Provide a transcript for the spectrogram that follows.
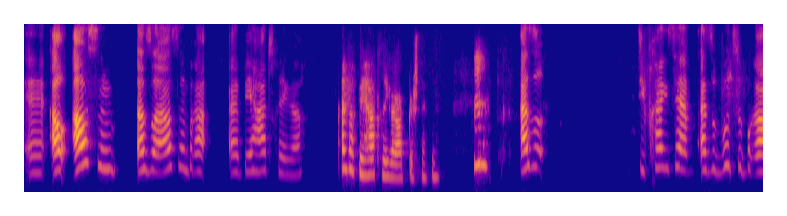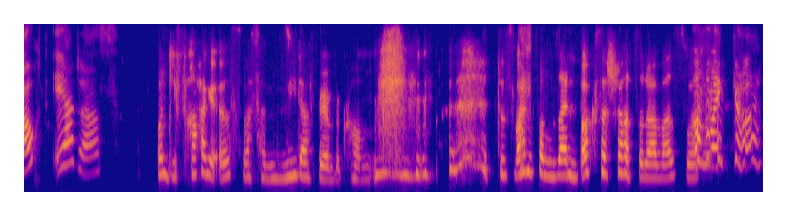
Äh, au außen, also außen Bra äh, BH-Träger. Einfach BH-Träger abgeschnitten. Also, die Frage ist ja, also wozu braucht er das? Und die Frage ist, was hat sie dafür bekommen? das waren von seinen Boxershorts oder was? So. Oh mein Gott.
